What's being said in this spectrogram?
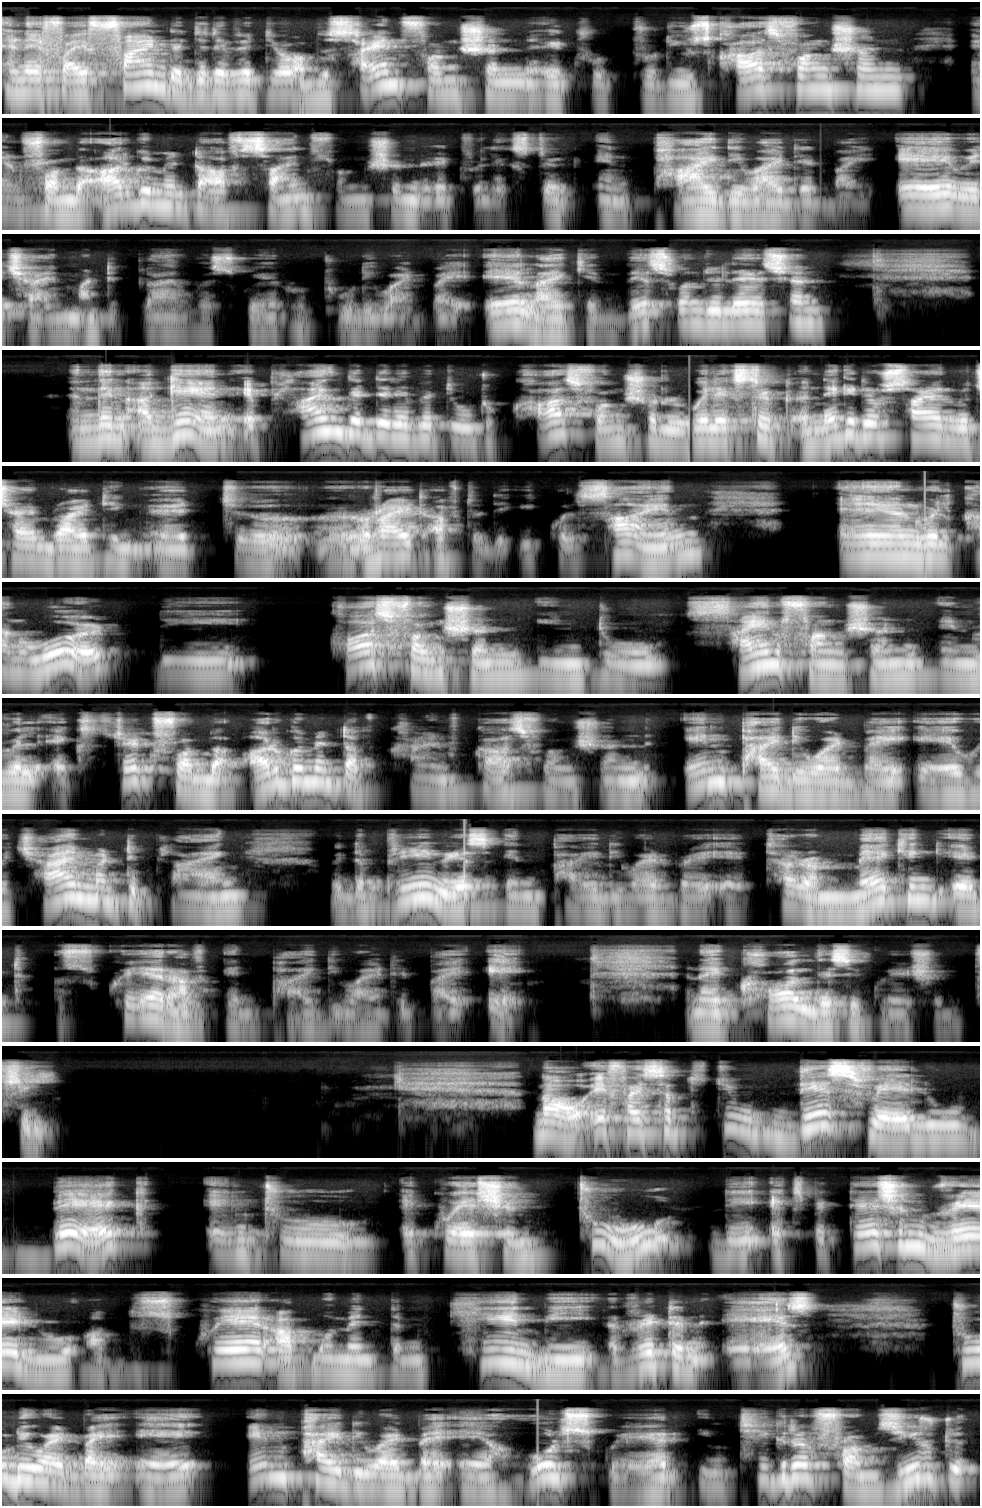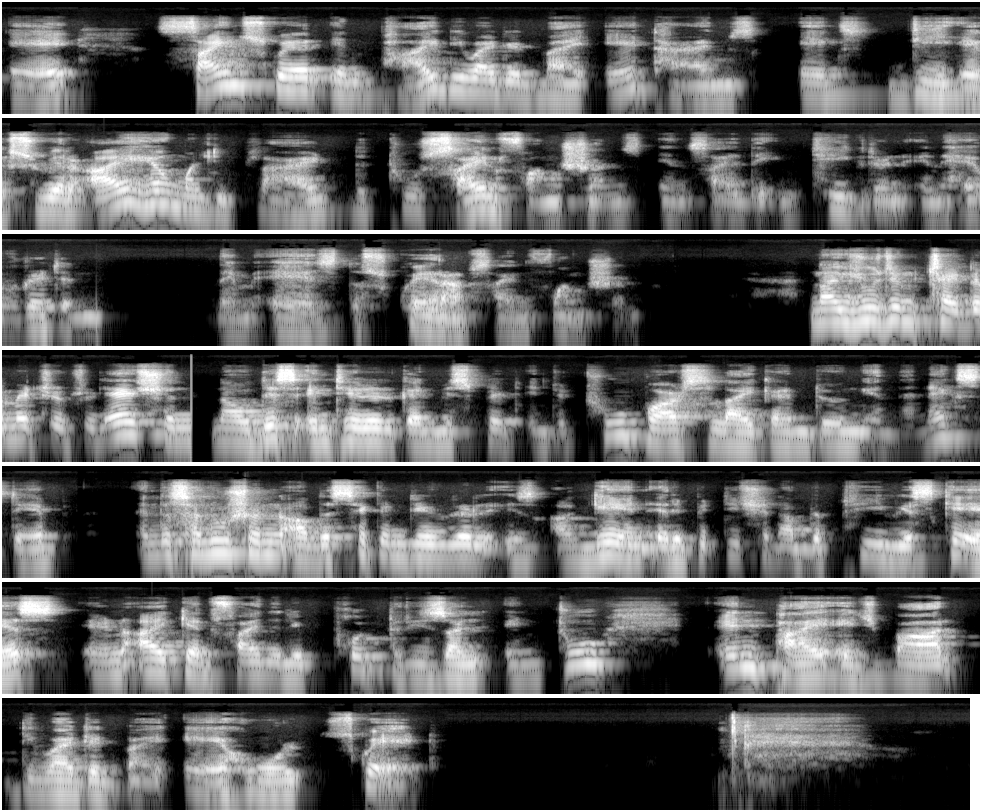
And if I find the derivative of the sine function, it would produce cos function. And from the argument of sine function, it will extract in pi divided by a, which I am multiplying with square root 2 divided by a, like in this one relation. And then again, applying the derivative to cos function will extract a negative sign, which I am writing it uh, right after the equal sign and will convert the cos function into sine function and will extract from the argument of cos function n pi divided by a which I'm multiplying with the previous n pi divided by a term making it a square of n pi divided by a and I call this equation 3. Now if I substitute this value back into equation 2, the expectation value of the square of momentum can be written as 2 divided by a n pi divided by a whole square integral from 0 to a sine square n pi divided by a times x dx where I have multiplied the two sine functions inside the integrand and have written them as the square of sine function. Now using trigonometric relation, now this integral can be split into two parts like I'm doing in the next step. And the solution of the second integral is again a repetition of the previous case. And I can finally put the result into n pi h bar divided by a whole squared.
